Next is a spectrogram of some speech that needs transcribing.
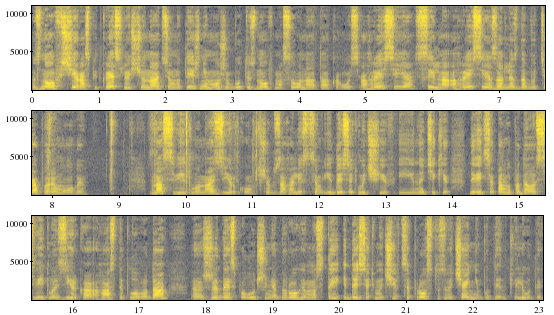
Знов ще раз підкреслюю, що на цьому тижні може бути знов масована атака. Ось агресія, сильна агресія задля здобуття перемоги. На світло, на зірку, щоб взагалі з цим і 10 мечів, і не тільки. Дивіться, там випадало світло, зірка, газ, тепло, вода, е, ЖД сполучення, дороги, мости, і 10 мечів це просто звичайні будинки, люди.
